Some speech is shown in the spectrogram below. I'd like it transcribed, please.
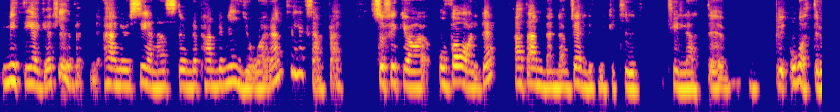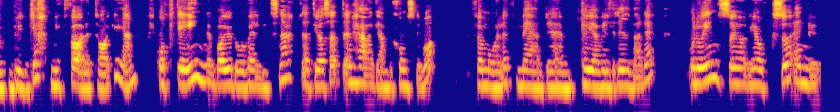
mitt eget liv här nu senast under pandemiåren till exempel, så fick jag och valde att använda väldigt mycket tid till att eh, återuppbygga mitt företag igen. Och det innebar ju då väldigt snabbt att jag satte en hög ambitionsnivå för målet med eh, hur jag vill driva det. Och då insåg jag också ännu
